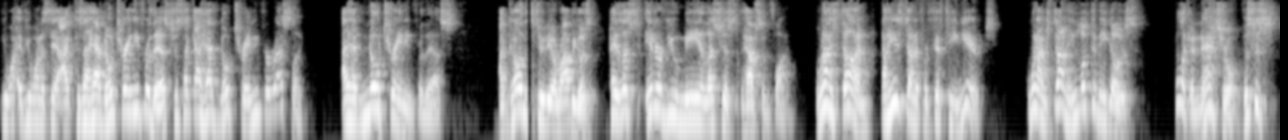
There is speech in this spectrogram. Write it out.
you want if you want to say I because I had no training for this, just like I had no training for wrestling. I had no training for this. I go in the studio, Robbie goes, Hey, let's interview me and let's just have some fun. When I was done, now he's done it for 15 years. When I was done, he looked at me, he goes, You're like a natural. This is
